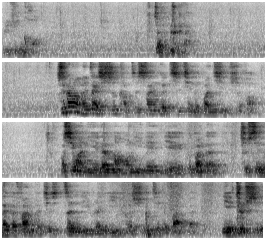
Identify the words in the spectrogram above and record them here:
灵活，这很重要。所以当我们在思考这三个之间的关系的时候，我希望你的脑里面也不断的出现那个范本，就是真理、仁义和世界的范本。也就是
